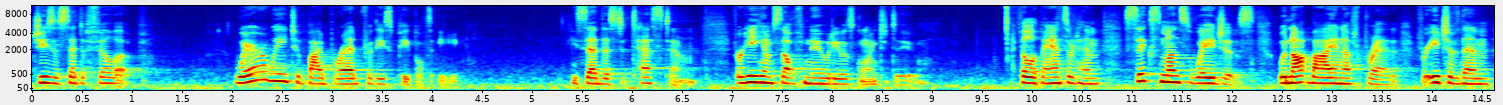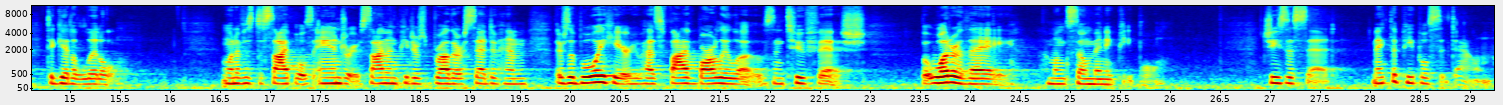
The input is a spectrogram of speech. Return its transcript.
Jesus said to Philip, Where are we to buy bread for these people to eat? He said this to test him, for he himself knew what he was going to do. Philip answered him, Six months' wages would not buy enough bread for each of them to get a little. One of his disciples, Andrew, Simon Peter's brother, said to him, There's a boy here who has five barley loaves and two fish. But what are they among so many people? Jesus said, Make the people sit down.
